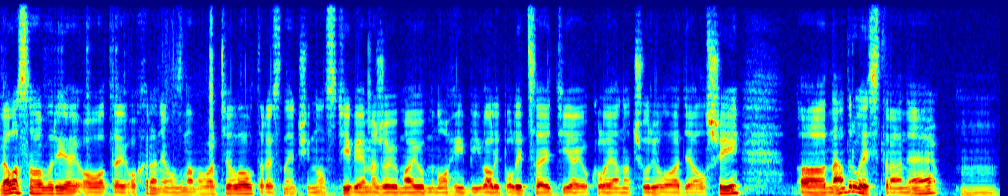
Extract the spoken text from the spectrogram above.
Veľa sa hovorí aj o tej ochrane oznamovateľov trestnej činnosti. Vieme, že ju majú mnohí bývalí policajti, aj okolo Jana Čurilo a ďalší. Na druhej strane, hm,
